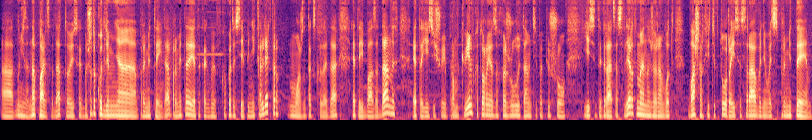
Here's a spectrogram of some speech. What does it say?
ну, не знаю, на пальцах, да, то есть, как бы, что такое для меня Прометей, да, Прометей это, как бы, в какой-то степени коллектор, можно так сказать, да, это и база данных, это есть еще и PromQL, в который я захожу и там, типа, пишу, есть интеграция с Alert менеджером, вот ваша архитектура, если сравнивать с Прометеем,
